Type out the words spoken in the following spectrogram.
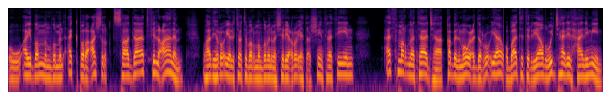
وأيضا من ضمن أكبر عشر اقتصادات في العالم. وهذه الرؤية اللي تعتبر من ضمن مشاريع رؤية 2030 أثمر نتاجها قبل موعد الرؤية وباتت الرياض وجهة للحالمين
